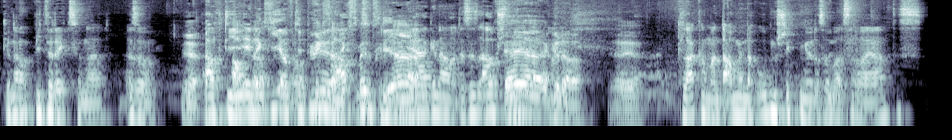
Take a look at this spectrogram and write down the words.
Genau, bidirektional. Also ja, auch die auch Energie das, auf die Bühne rauszukriegen. Ja. ja. genau, das ist auch schwierig. Ja, ja, genau. Ja, ja. Klar kann man Daumen nach oben schicken oder sowas, aber ja, das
